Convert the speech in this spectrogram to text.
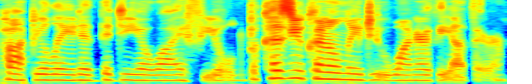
populated the DOI field because you can only do one or the other.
